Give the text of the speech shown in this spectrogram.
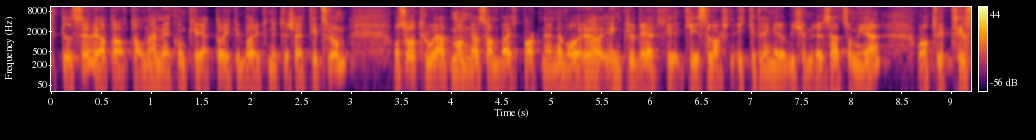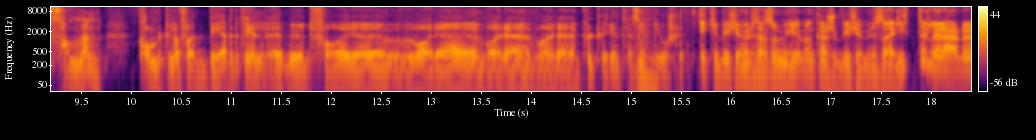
forpliktelse ved at avtalene er mer konkrete og ikke bare knytter seg til tidsrom. Og så tror jeg at mange av samarbeidspartnerne våre, inkludert Kise Larsen, ikke trenger å bekymre seg så mye, og at vi til sammen kommer til å få et bedre tilbud for eh, våre, våre, våre kulturinteresserte i mm. Oslo. Ikke bekymre seg så mye, men kanskje bekymre seg litt, eller er du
